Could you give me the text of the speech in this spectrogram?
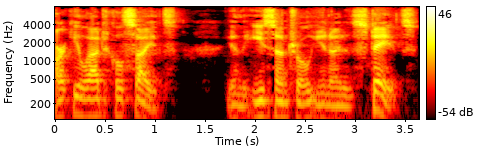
archaeological sites in the east central United States.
